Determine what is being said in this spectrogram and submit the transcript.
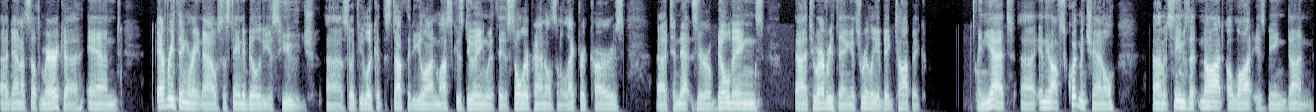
uh, down in South America, and everything right now, sustainability is huge. Uh, so if you look at the stuff that Elon Musk is doing with his solar panels and electric cars, uh, to net zero buildings, uh, to everything, it's really a big topic. And yet, in the office equipment channel, um, it seems that not a lot is being done.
